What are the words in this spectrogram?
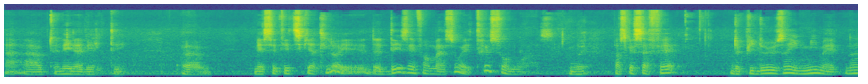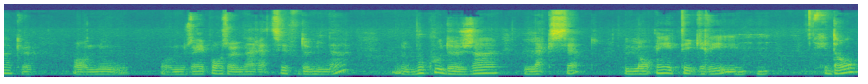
à, à- à obtenir la vérité. Euh, Mais cette étiquette-là de désinformation est très sournoise. Oui. Parce que ça fait depuis deux ans et demi maintenant que on nous, on nous impose un narratif dominant. Beaucoup de gens l'acceptent, l'ont intégré, et donc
